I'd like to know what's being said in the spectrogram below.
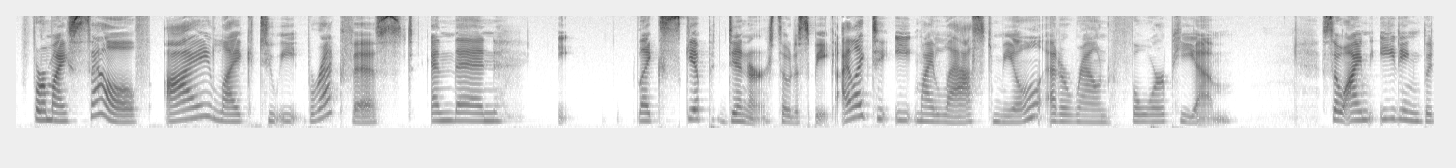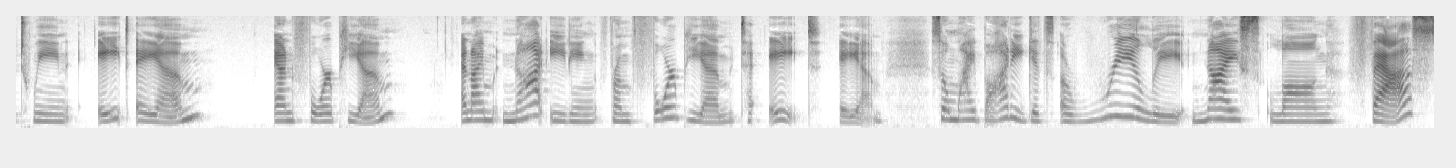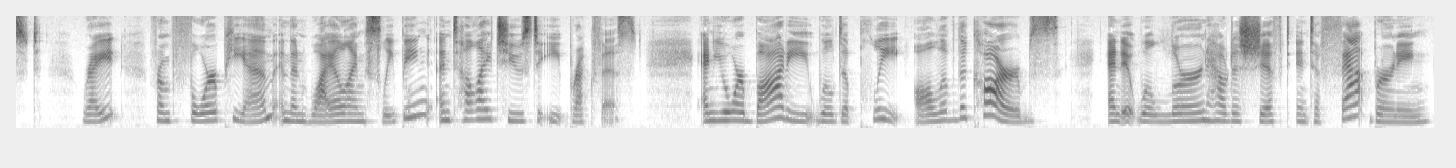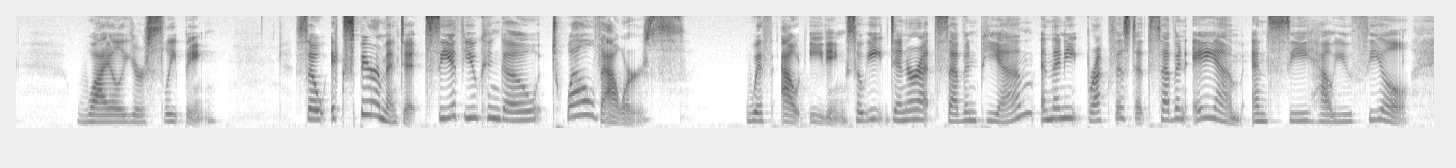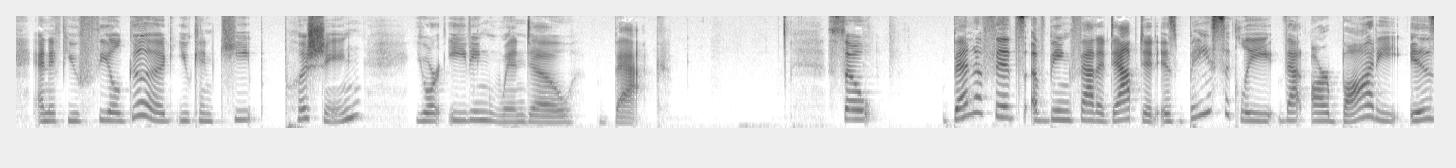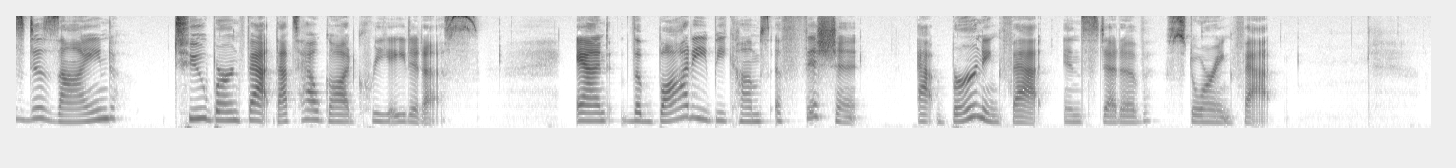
For myself, I like to eat breakfast and then like skip dinner, so to speak. I like to eat my last meal at around 4 p.m. So I'm eating between 8 a.m. and 4 p.m. And I'm not eating from 4 p.m. to 8 a.m. So my body gets a really nice long fast, right? From 4 p.m. and then while I'm sleeping until I choose to eat breakfast and your body will deplete all of the carbs and it will learn how to shift into fat burning while you're sleeping. So experiment it. See if you can go 12 hours without eating. So eat dinner at 7 p.m. and then eat breakfast at 7 a.m. and see how you feel. And if you feel good, you can keep pushing your eating window back. So, benefits of being fat adapted is basically that our body is designed to burn fat. That's how God created us. And the body becomes efficient at burning fat instead of storing fat.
